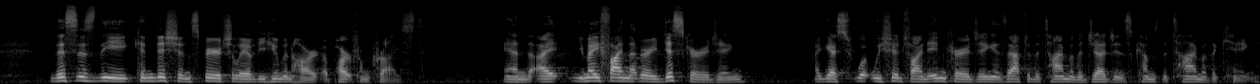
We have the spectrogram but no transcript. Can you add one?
this is the condition spiritually of the human heart apart from Christ. And I, you may find that very discouraging. I guess what we should find encouraging is after the time of the judges comes the time of the king,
